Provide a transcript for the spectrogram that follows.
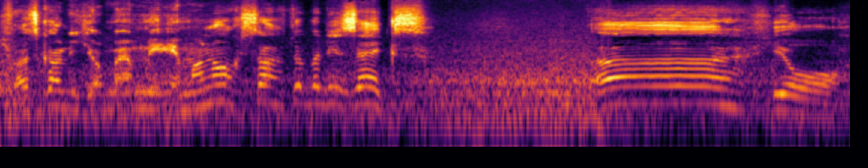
Ich weiß gar nicht, ob er mir immer noch sagt über die 6. Äh, jo.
